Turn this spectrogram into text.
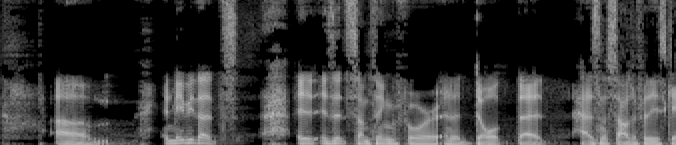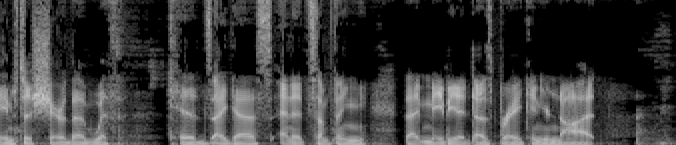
Um, and maybe that's is it something for an adult that has nostalgia for these games to share them with kids, I guess? And it's something that maybe it does break and you're not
